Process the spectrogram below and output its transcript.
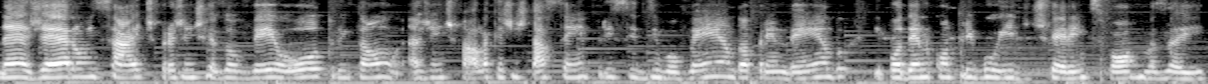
né, gera um insight para a gente resolver outro. Então, a gente fala que a gente está sempre se desenvolvendo, aprendendo e podendo contribuir de diferentes formas aí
